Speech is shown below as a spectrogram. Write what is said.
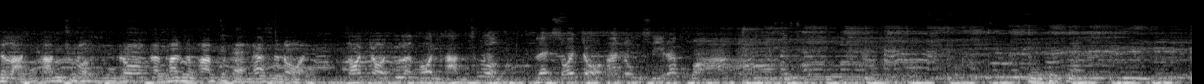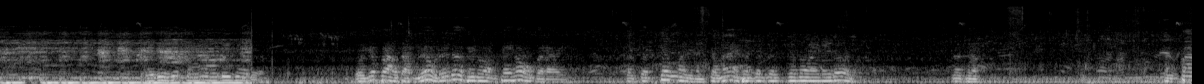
ฉลาดถามช่วง รองประธานสภาผู้แทนราษฎร สจจุลธรถามช่วง และสจอานงศรีรักขวาไปดูยักษ์มาดูยักษ์โอ้ยยักษ์เปล่าตัดเร็วเด้อพี่น้องใครเข้าก็ได้แต่จะจ้องมาอย่างจะได้มันจะจะน้อยในเด้อนะครับเป้า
